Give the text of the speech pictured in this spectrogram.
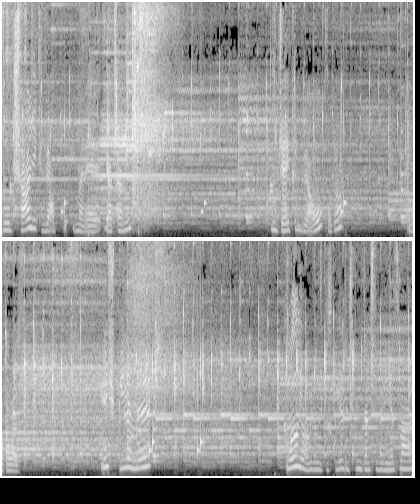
So, Charlie können wir ab. Ich meine, äh, ja, Charlie. Und Jay können wir auch, oder? Aber aber Ich spiele mit. William habe ich noch nicht gespielt. Den spielen, dann spielen wir den jetzt mal.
